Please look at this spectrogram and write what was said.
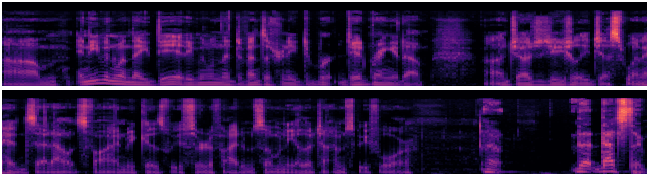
Um, and even when they did, even when the defense attorney did bring it up, uh, judges usually just went ahead and said, "Oh, it's fine," because we've certified him so many other times before. That that's the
